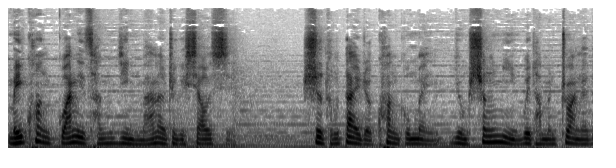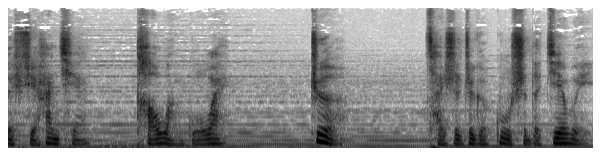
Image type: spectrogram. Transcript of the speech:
煤矿管理层隐瞒了这个消息，试图带着矿工们用生命为他们赚来的血汗钱逃往国外。这，才是这个故事的结尾。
